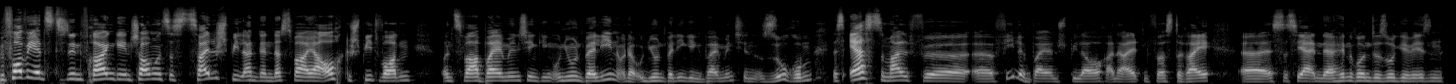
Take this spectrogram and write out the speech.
Bevor wir jetzt zu den Fragen gehen, schauen wir uns das zweite Spiel an, denn das war ja auch gespielt worden. Und zwar Bayern München gegen Union Berlin oder Union Berlin gegen Bayern München so rum. Das erste Mal für äh, viele Bayern-Spieler auch an der alten Försterei. Äh, ist es ja in der Hinrunde so gewesen,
